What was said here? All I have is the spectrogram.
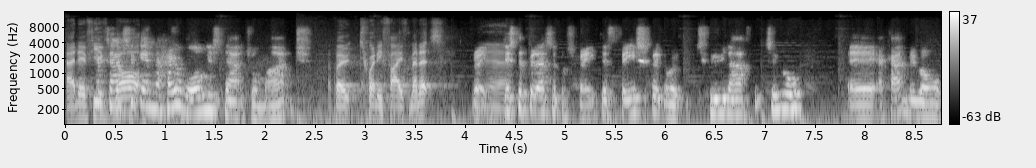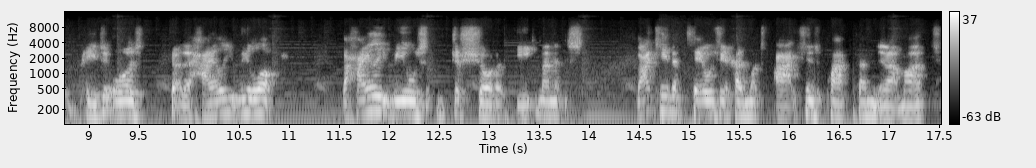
and if you've It's actually not again, how long is the actual match? about 25 minutes, Right, Yeah. just to put this in perspective, Facebook about two and a half weeks ago, uh, I can't remember what page it was, put the highlight reel up. The highlight reel's just short at eight minutes. That kind of tells you how much action is packed into that match.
